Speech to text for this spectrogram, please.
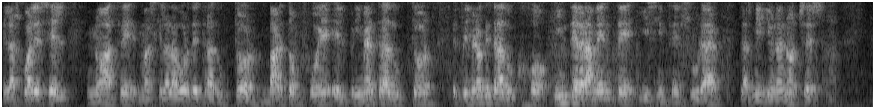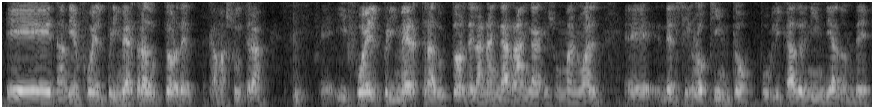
en las cuales él no hace más que la labor de traductor. Barton fue el primer traductor, el primero que tradujo íntegramente y sin censurar las mil y una noches, eh, también fue el primer traductor del Kama Sutra eh, y fue el primer traductor de la Nanga Ranga, que es un manual eh, del siglo V publicado en India, donde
